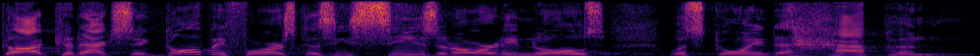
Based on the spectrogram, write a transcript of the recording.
God could actually go before us because he sees and already knows what's going to happen.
